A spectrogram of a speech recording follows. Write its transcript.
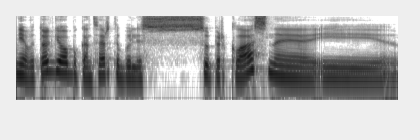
Не, в итоге оба концерта были супер классные, и,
